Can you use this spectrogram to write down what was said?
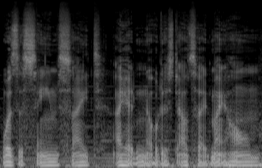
was the same sight I had noticed outside my home,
